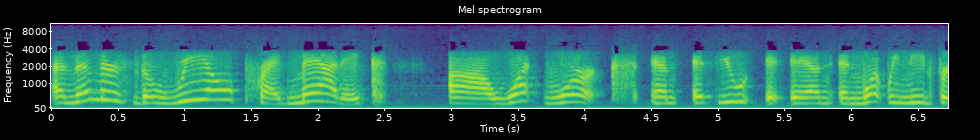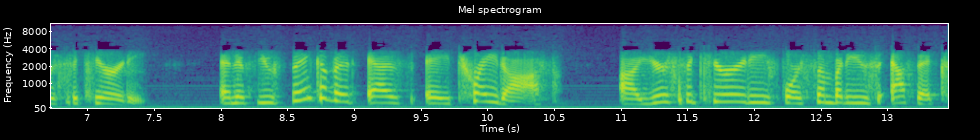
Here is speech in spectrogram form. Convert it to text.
and then there's the real pragmatic, uh, what works, and if you and and what we need for security, and if you think of it as a trade-off, uh, your security for somebody's ethics,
